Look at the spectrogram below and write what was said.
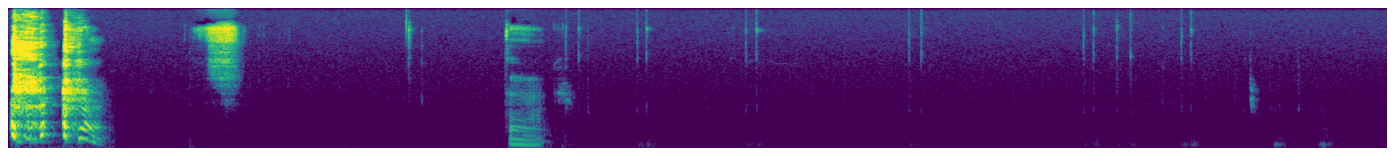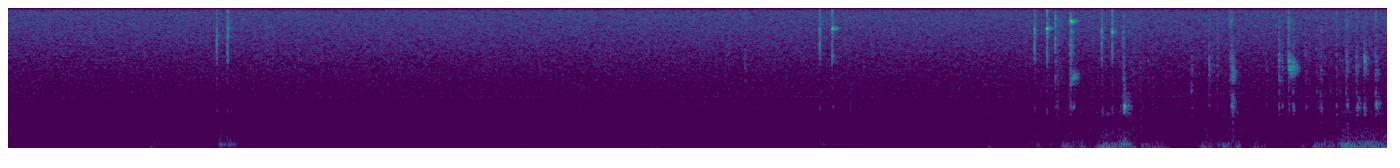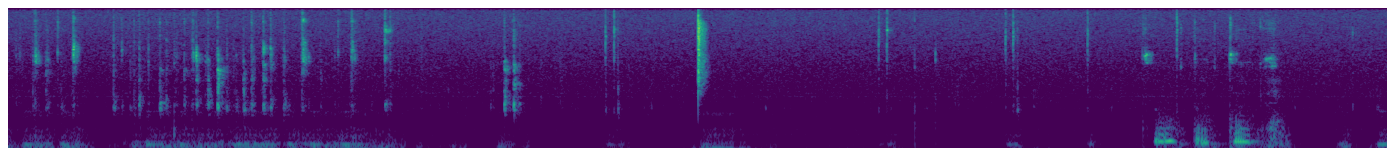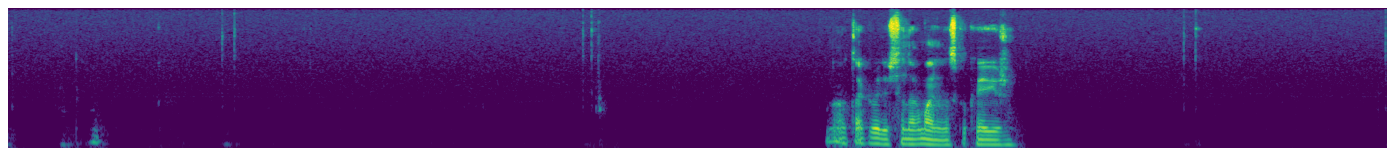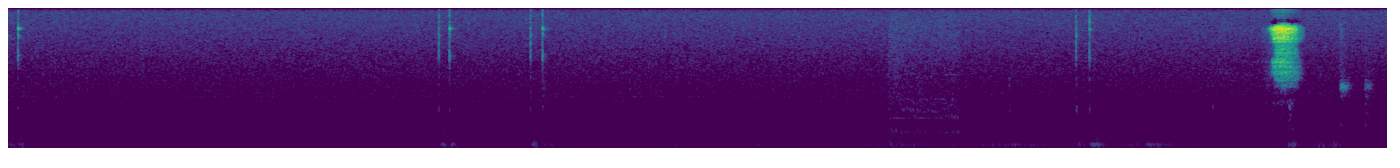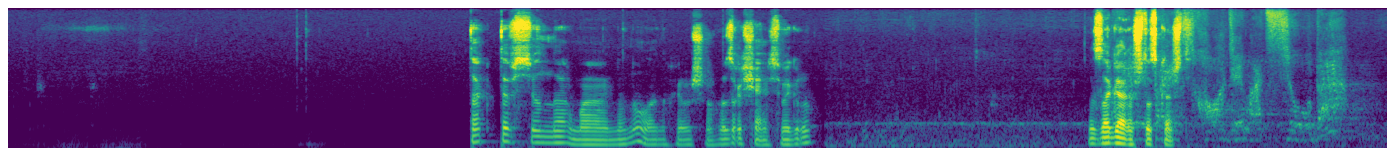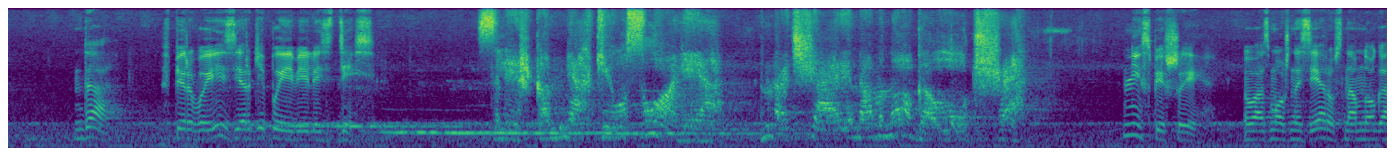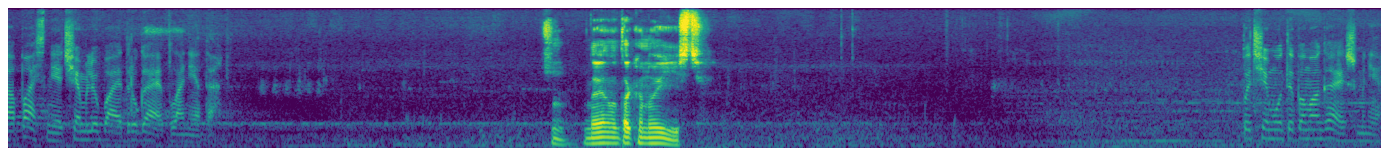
Так. Ну, а так вроде все нормально, насколько я вижу. Так-то все нормально. Ну ладно, хорошо. Возвращаемся в игру. Загара, что скажет? Отсюда? Да, впервые зерги появились здесь. Слишком мягкие условия. На Чаре намного лучше. Не спеши. Возможно, Зерус намного опаснее, чем любая другая планета. Хм, наверное, так оно и есть. Почему ты помогаешь мне?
